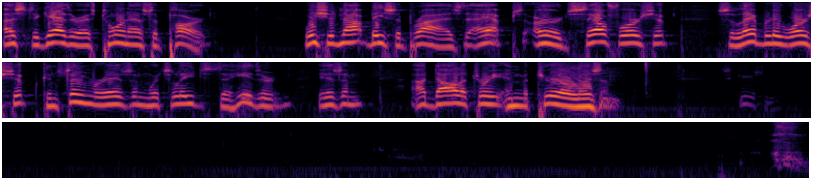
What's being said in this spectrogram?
us together have torn us apart. We should not be surprised. The apps urge self worship, celebrity worship, consumerism, which leads to heathenism, idolatry, and materialism. Excuse me.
